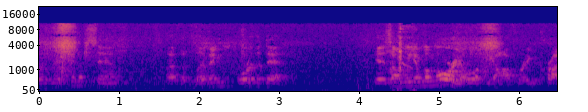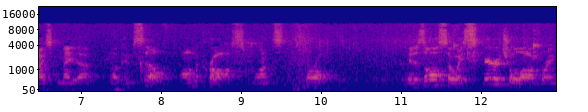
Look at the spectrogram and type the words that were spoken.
remission of sin of the living or the dead. It is only a memorial of the offering Christ made up of himself on the cross once for all. It is also a spiritual offering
